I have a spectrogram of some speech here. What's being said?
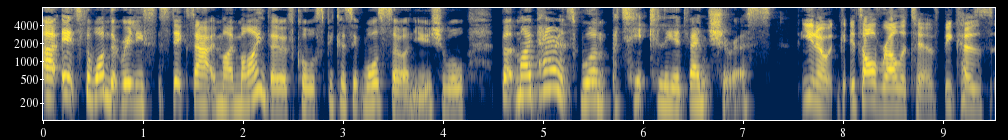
Uh, it's the one that really sticks out in my mind, though, of course, because it was so unusual. But my parents weren't particularly adventurous you know, it's all relative because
